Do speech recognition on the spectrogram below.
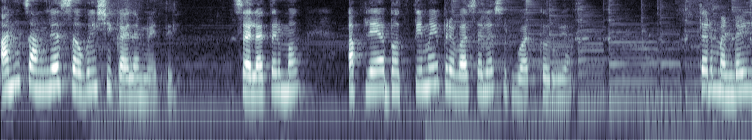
आणि चांगल्या सवयी शिकायला मिळतील. चला तर मग आपल्या या भक्तिमय प्रवासाला सुरुवात करूया. तर मंडळी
